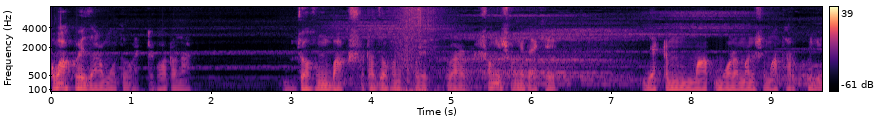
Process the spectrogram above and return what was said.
অবাক হয়ে যাওয়ার মতো একটা ঘটনা। যখন বাক্সটা যখন খোলে, খোলার সঙ্গে সঙ্গে দেখে যে একটা মরা মানুষের মাথার খুলি।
